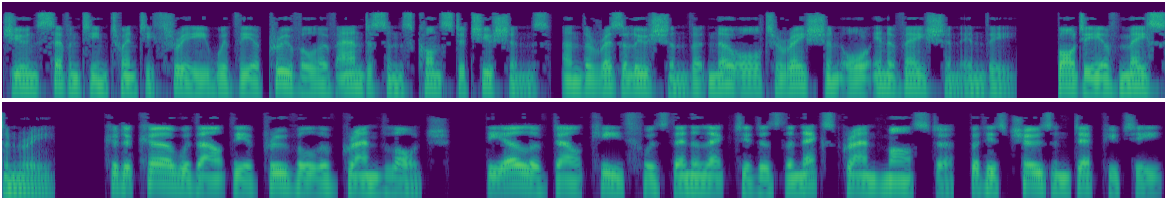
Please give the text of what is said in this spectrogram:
June 1723 with the approval of Anderson's constitutions, and the resolution that no alteration or innovation in the «body of Masonry» could occur without the approval of Grand Lodge. The Earl of Dalkeith was then elected as the next Grand Master, but his chosen deputy,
